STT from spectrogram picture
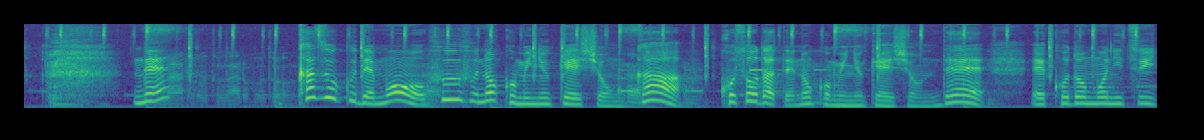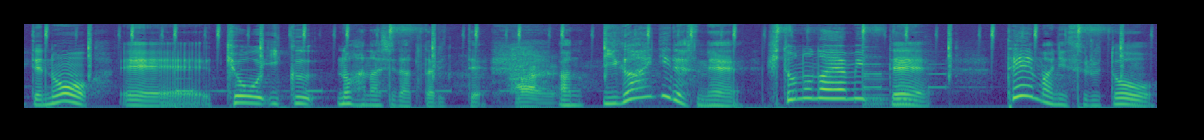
ね家族でもはい。夫婦のコミュニケーションはい。か子育てのコミュニケーションで、えー子供についての、えー教育の話だったりってはい。あの意外にですね人の悩みってテーマにすると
